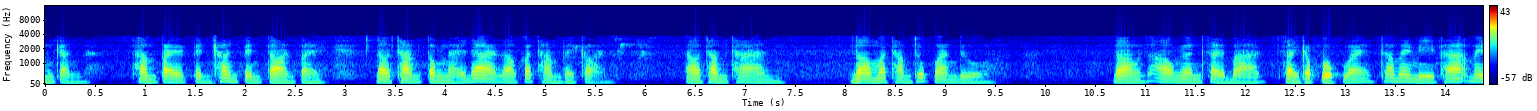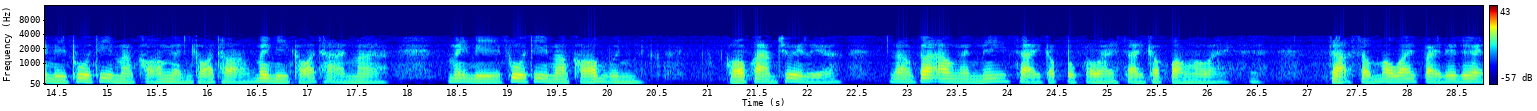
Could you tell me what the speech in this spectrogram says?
ำกันทำไปเป็นขั้นเป็นตอนไป เราทำตรงไหนได้เราก็ทำไปก่อน เราทำทานลองมาทำทุกวันดู ลองเอาเงินใส่บาตรใส่กระปุกไว้ ถ้าไม่มีพระไม่มีผู้ที่มาขอเงินขอทอง ไม่มีขอทานมา ไม่มีผู้ที่มาขอบุญขอความช่วยเหลือ เราก็เอาเงินนี้ใส่กระปุกเอาไว้ ใส่กระป๋องเอาไว้สะสมเอาไว้ไปเรื่อย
